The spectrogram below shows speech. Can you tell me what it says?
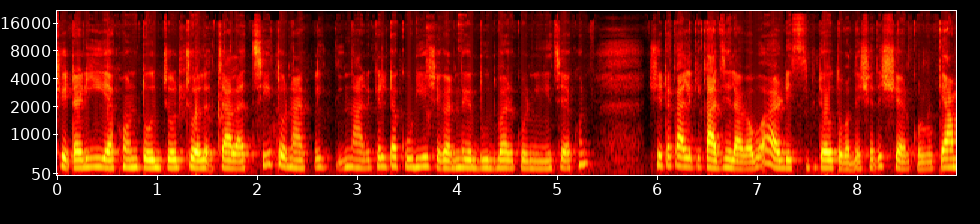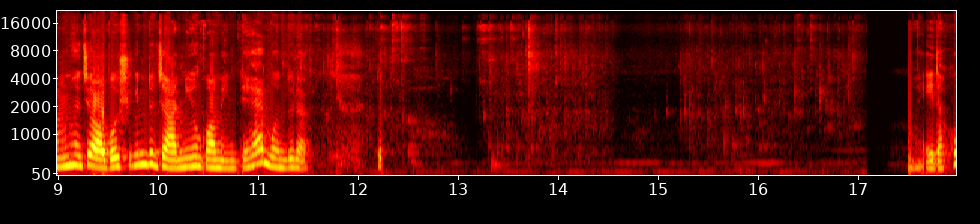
সেটারই এখন চলে চালাচ্ছি। তো নারকেল, নারকেলটা কুড়িয়ে সেখান থেকে দুধ বার করে নিয়েছি এখন। সেটা কালকে কাজে লাগাবো আর রেসিপিটাও তোমাদের সাথে শেয়ার করব। কেমন হয়েছে অবশ্যই কিন্তু জানিও কমেন্টে হ্যাঁ বন্ধুরা? এই দেখো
